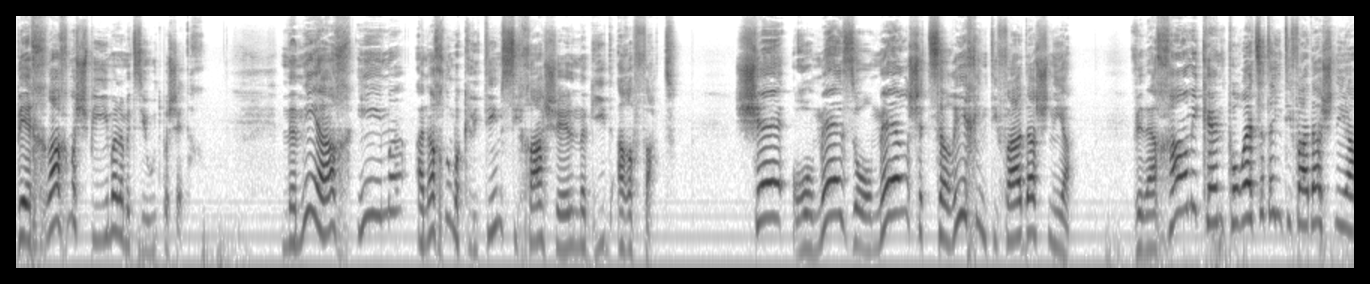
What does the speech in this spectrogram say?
בהכרח משפיעים על המציאות בשטח. נניח אם אנחנו מקליטים שיחה של נגיד ערפאת שרומז או אומר שצריך אינתיפאדה שנייה ולאחר מכן פורצת האינתיפאדה השנייה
